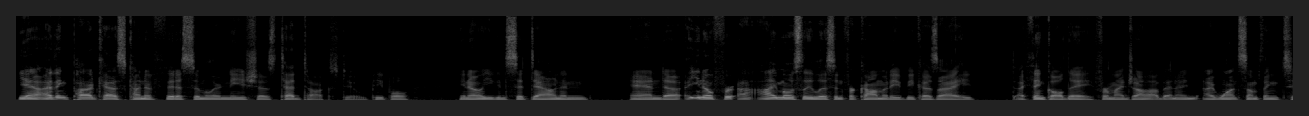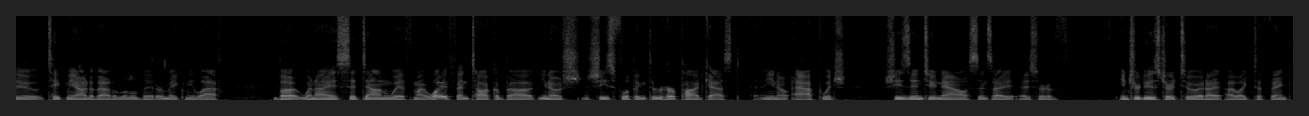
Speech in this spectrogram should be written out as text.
Yeah, I think podcasts kind of fit a similar niche as TED Talks do. People you know, you can sit down and and uh, you know, for I mostly listen for comedy because I I think all day for my job, and I I want something to take me out of that a little bit or make me laugh. But when I sit down with my wife and talk about, you know, sh- she's flipping through her podcast, you know, app, which she's into now since I, I sort of introduced her to it. I, I like to think.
